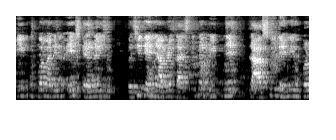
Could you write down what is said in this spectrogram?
પીક મૂકવા માટેનું એક સ્ટેન્ડ લઈશું. પછી તેને આપણે પ્લાસ્ટિકના પીકને ત્રાસું તેની ઉપર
